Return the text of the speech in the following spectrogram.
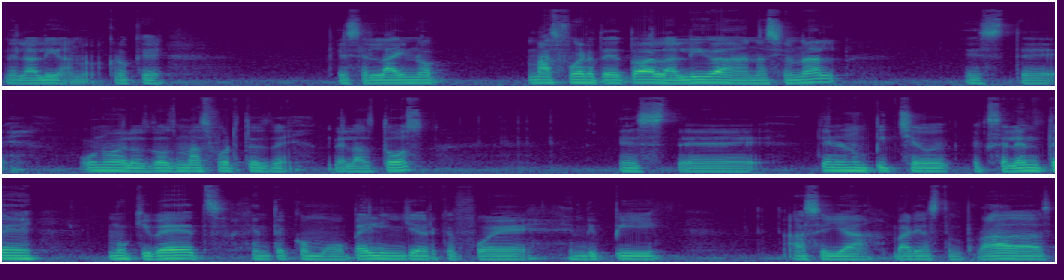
de, la liga, ¿no? Creo que es el line-up más fuerte de toda la liga nacional. Este, uno de los dos más fuertes de, de las dos. Este, tienen un pitcheo excelente. Mookie Betts, gente como Bellinger, que fue MVP hace ya varias temporadas.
